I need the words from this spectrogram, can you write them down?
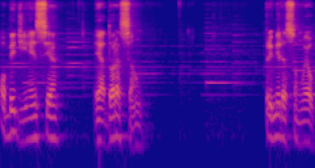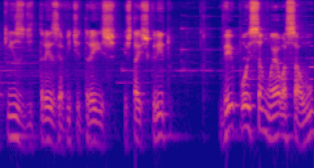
Obediência é adoração. 1 Samuel 15, de 13 a 23, está escrito: Veio, pois, Samuel a Saul,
